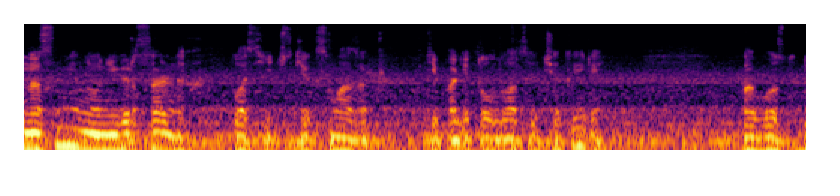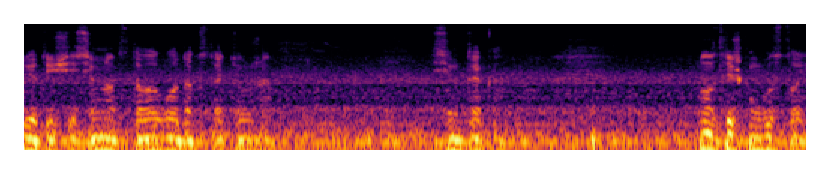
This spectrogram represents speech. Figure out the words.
на смену универсальных пластических смазок типа Литол 24 по ГОСТу 2017 года, кстати, уже Синтека. Но он слишком густой.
